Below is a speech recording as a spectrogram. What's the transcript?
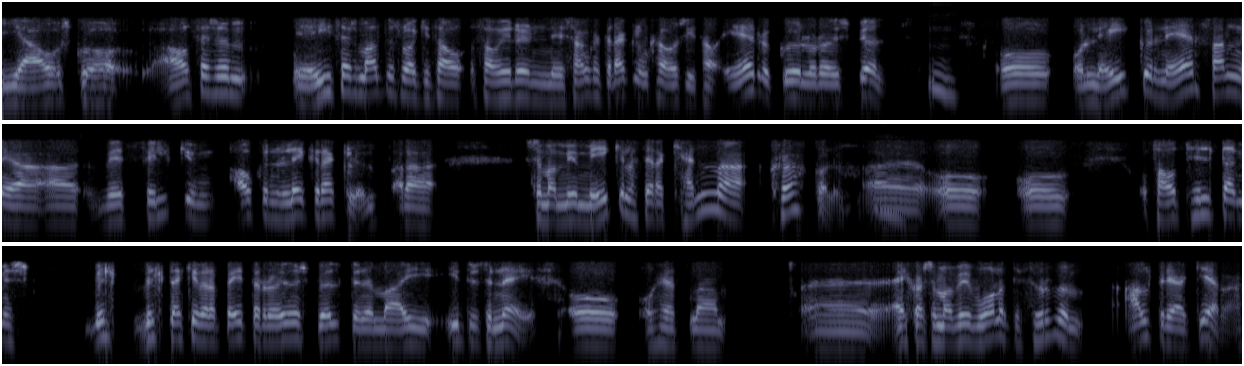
Já, sko, á þessum, í þessum aldursloki þá, þá í rauninni samkvæmt reglum KSI þá eru gul og rauð spjöld. Mm. og, og leikurinn er þannig að við fylgjum ákveðinu leikreglum bara sem að mjög mikilvægt er að kenna krökkunum. Uh, og, og, og þá til dæmis vilt, vilt ekki vera að beita rauðum spjöldunum að í ítustu neyð. Og, og hérna eitthvað sem við vonandi þurfum aldrei að gera.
